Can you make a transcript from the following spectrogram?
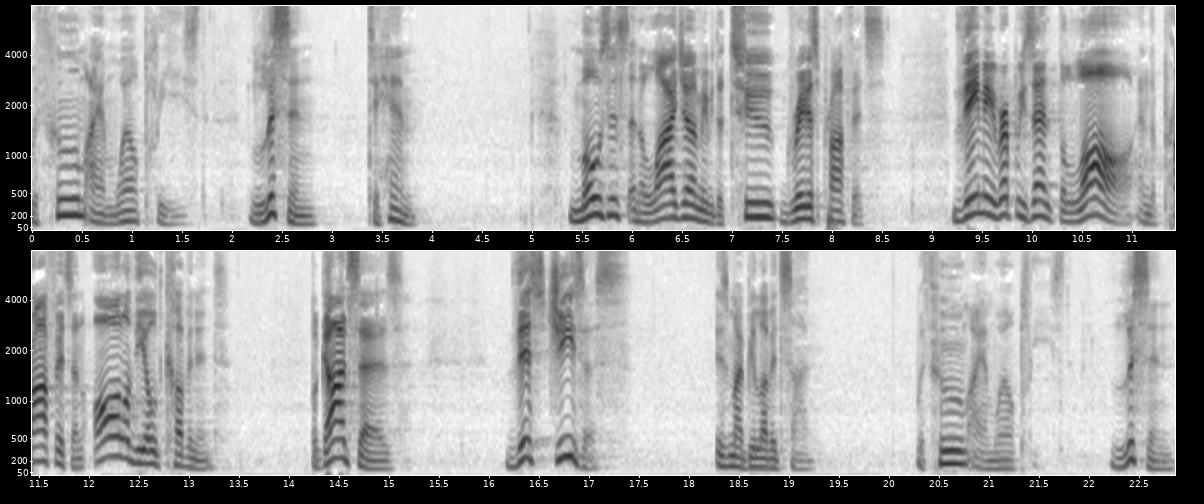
with whom I am well pleased. Listen to him. Moses and Elijah may be the two greatest prophets. They may represent the law and the prophets and all of the old covenant. But God says, This Jesus is my beloved Son, with whom I am well pleased. Listen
